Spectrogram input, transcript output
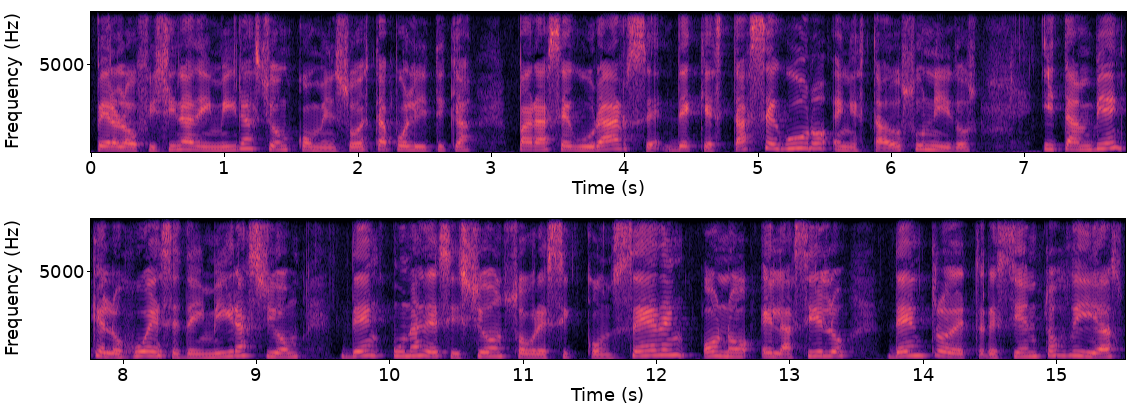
Pero la Oficina de Inmigración comenzó esta política para asegurarse de que estás seguro en Estados Unidos y también que los jueces de inmigración den una decisión sobre si conceden o no el asilo dentro de 300 días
